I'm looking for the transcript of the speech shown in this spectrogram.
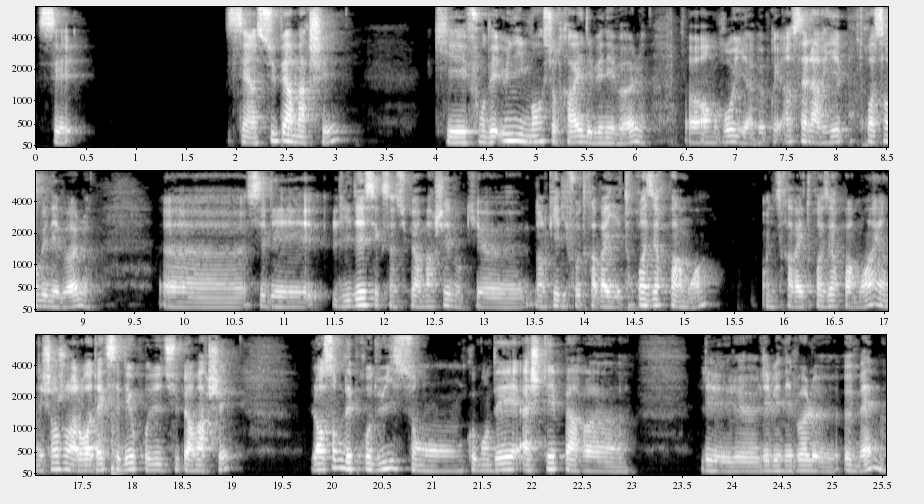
C'est un supermarché qui est fondé uniquement sur le travail des bénévoles. Euh, en gros, il y a à peu près un salarié pour 300 bénévoles. Euh, l'idée, c'est que c'est un supermarché euh, dans lequel il faut travailler 3 heures par mois. On y travaille 3 heures par mois et en échange, on a le droit d'accéder aux produits du supermarché. L'ensemble des produits sont commandés, achetés par les, les, bénévoles eux-mêmes.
